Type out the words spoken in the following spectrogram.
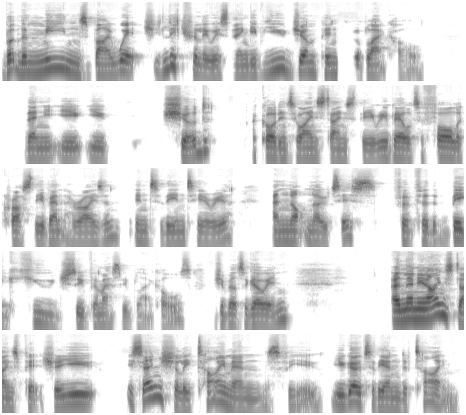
But the means by which, literally, we're saying if you jump into a black hole, then you you should, according to Einstein's theory, be able to fall across the event horizon into the interior and not notice for, for the big, huge, supermassive black holes. You should be able to go in. And then in Einstein's picture, you essentially time ends for you. You go to the end of time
